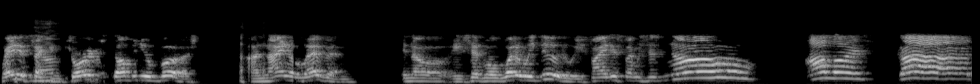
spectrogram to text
Wait a second. George W. Bush on 9-11, you know, he said, "Well, what do we do? Do we fight Islam?" He says, "No, Allah is God,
